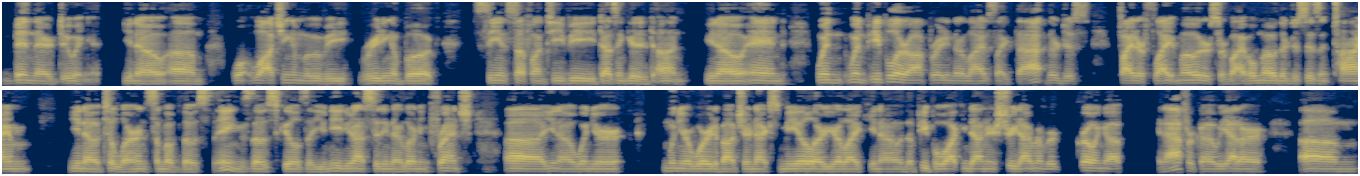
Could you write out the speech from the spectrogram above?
been there doing it. You know, um, w- watching a movie, reading a book, seeing stuff on TV doesn't get it done. You know, and when when people are operating their lives like that, they're just fight or flight mode or survival mode. There just isn't time you know to learn some of those things those skills that you need you're not sitting there learning french uh, you know when you're when you're worried about your next meal or you're like you know the people walking down your street i remember growing up in Africa, we had our um,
